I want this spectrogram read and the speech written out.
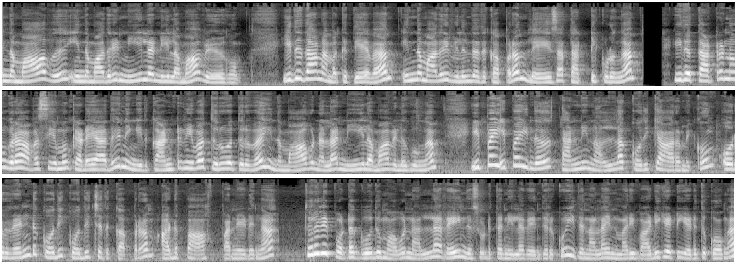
இந்த மாவு இந்த மாதிரி நீள நீளமாக விழுகும். இதுதான் நமக்கு தேவை. இந்த மாதிரி விழுந்ததுக்கப்புறம் லேசாக தட்டி கொடுங்க. இதை தட்டணுங்கிற அவசியமும் கிடையாது. நீங்கள் இது கண்டினியூவாக துருவ துருவ இந்த மாவு நல்லா நீளமாக விழுகுங்க. இப்போ இப்போ இந்த தண்ணி நல்லா கொதிக்க ஆரம்பிக்கும். ஒரு ரெண்டு கொதி கொதிச்சதுக்கப்புறம் அடுப்பை ஆஃப் பண்ணிவிடுங்க துருவி போட்ட கோதுமாவு நல்லாவே இந்த சுடு தண்ணியில் வெந்திருக்கும். இதை நல்லா இந்த மாதிரி வடிகட்டி எடுத்துக்கோங்க.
